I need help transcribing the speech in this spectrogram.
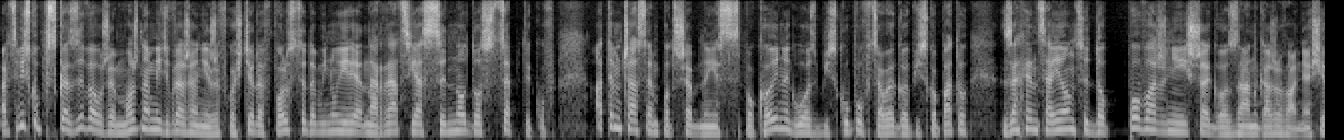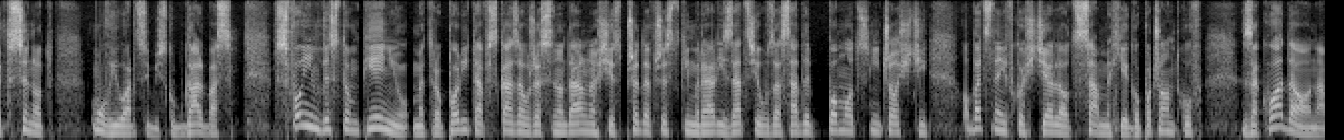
Arcybiskup wskazywał, że można mieć wrażenie, że w kościele w Polsce dominuje narracja synodosceptyków, a tymczasem potrzebny jest spokojny głos biskupów całego episkopatu, zachęcający do poważniejszego zaangażowania się w synod, mówił arcybiskup Galbas. W swoim wystąpieniu metropolita wskazał, że synodalność jest przede wszystkim realizacją zasady pomocniczości obecnej w kościele od samych jego początków. Zakłada ona,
